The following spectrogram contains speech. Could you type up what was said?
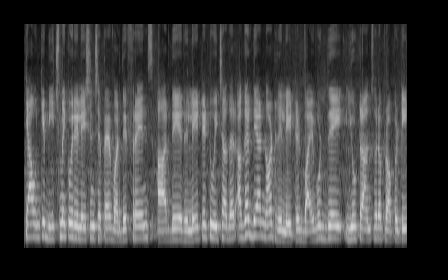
क्या उनके बीच में कोई रिलेशनशिप है were they friends are they related to each other अगर they are not related why would they you transfer a property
